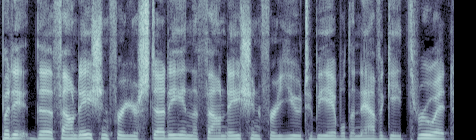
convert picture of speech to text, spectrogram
But it, the foundation for your study and the foundation for you to be able to navigate through it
